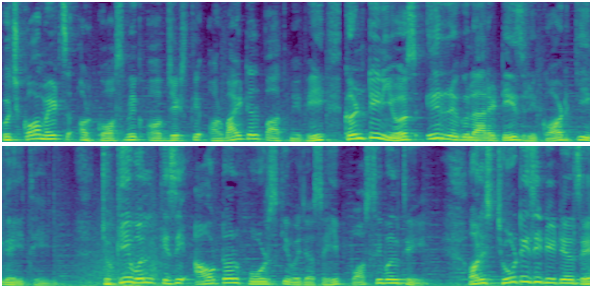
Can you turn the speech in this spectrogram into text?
कुछ कॉमेट्स और कॉस्मिक ऑब्जेक्ट्स के ऑर्बिटल पाथ में भी कंटिन्यूस इरेगुलरिटीज रिकॉर्ड की गई थी, जो केवल किसी आउटर फोर्स की वजह से ही पॉसिबल थी। और इस छोटी सी डिटेल से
